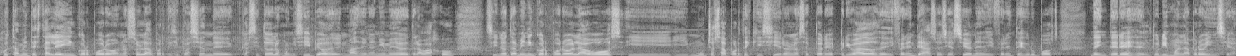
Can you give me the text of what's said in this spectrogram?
Justamente esta ley incorporó no solo la participación de casi todos los municipios en más de un año y medio de trabajo, sino también incorporó la voz y, muchos aportes que hicieron los sectores privados de diferentes asociaciones, de diferentes grupos de interés del turismo en la provincia.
